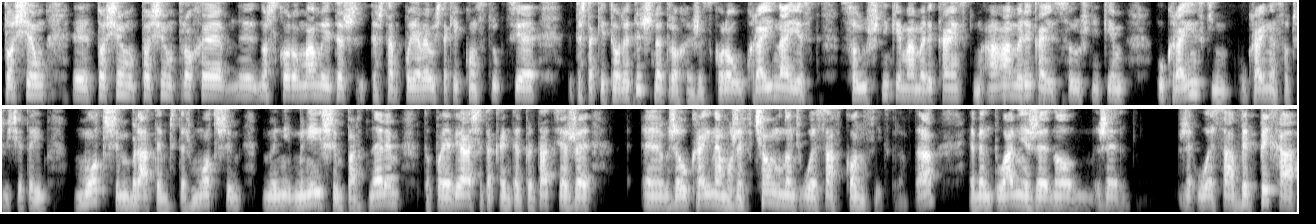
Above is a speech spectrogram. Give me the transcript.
to się, e, to się, to się trochę, e, no skoro mamy też, też tam pojawiały się takie konstrukcje, też takie teoretyczne trochę, że skoro Ukraina jest sojusznikiem amerykańskim, a Ameryka jest sojusznikiem ukraińskim, Ukraina jest oczywiście tej młodszym bratem, czy też młodszym, mniejszym partnerem, to pojawiała się taka interpretacja, że że Ukraina może wciągnąć USA w konflikt, prawda? Ewentualnie, że, no, że że USA wypycha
